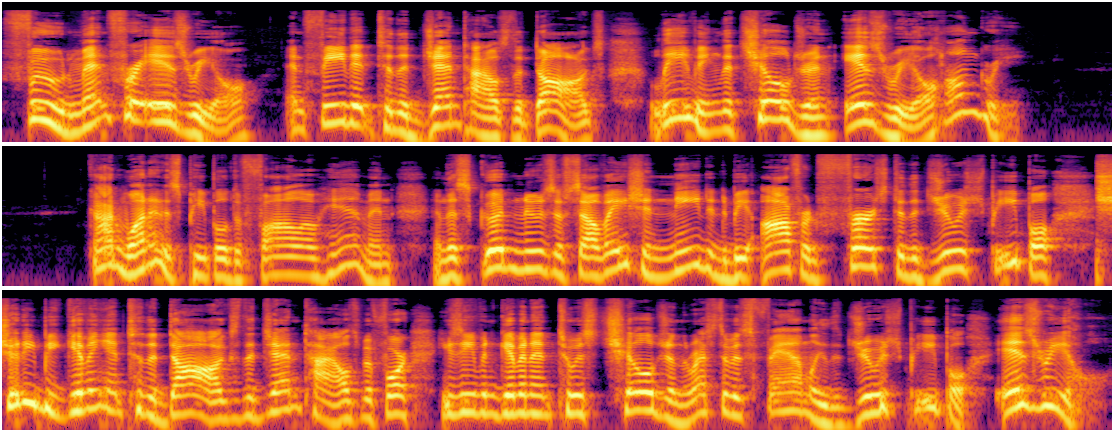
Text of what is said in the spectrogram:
food meant for Israel and feed it to the Gentiles, the dogs, leaving the children, Israel, hungry? God wanted his people to follow him, and, and this good news of salvation needed to be offered first to the Jewish people. Should he be giving it to the dogs, the Gentiles, before he's even given it to his children, the rest of his family, the Jewish people, Israel?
